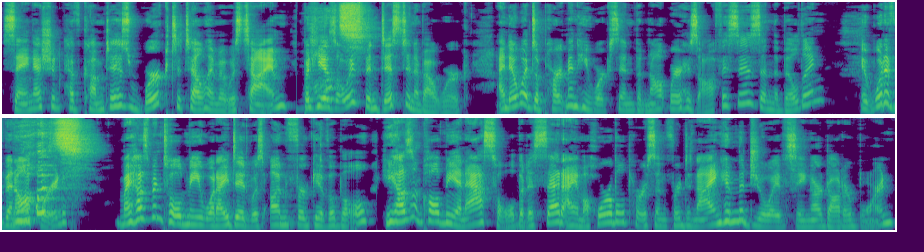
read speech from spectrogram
saying I should have come to his work to tell him it was time. But he has always been distant about work. I know what department he works in, but not where his office is and the building. It would have been What? awkward. My husband told me what I did was unforgivable. He hasn't called me an asshole, but has said I am a horrible person for denying him the joy of seeing our daughter born.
